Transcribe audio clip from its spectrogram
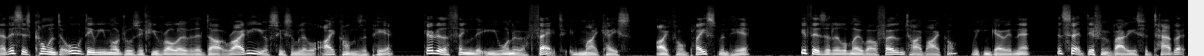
Now this is common to all Divi modules. If you roll over the dark writing, you'll see some little icons appear. Go to the thing that you want to affect, in my case, icon placement here. If there's a little mobile phone type icon, we can go in there and set different values for tablet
